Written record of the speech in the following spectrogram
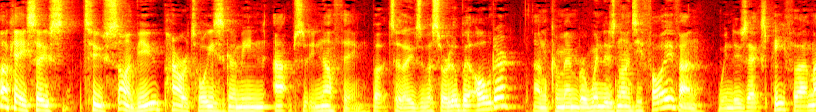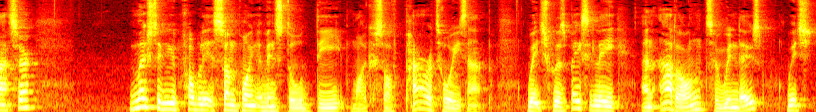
Okay, so to some of you, Power Toys is going to mean absolutely nothing, but to those of us who are a little bit older and can remember Windows 95 and Windows XP for that matter, most of you probably at some point have installed the Microsoft Power Toys app, which was basically an add-on to Windows, which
